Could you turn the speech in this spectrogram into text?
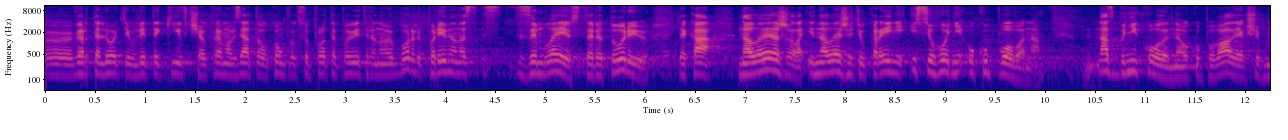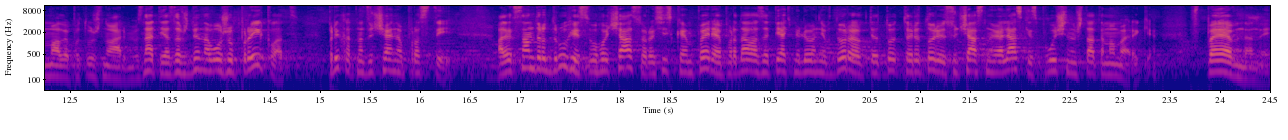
е, вертольотів, літаків чи окремо взятого комплексу протиповітряної оборони порівняно з землею, з територією, яка належала і належить Україні, і сьогодні окупована? Нас би ніколи не окупували, якщо б ми мали потужну армію. Знаєте, я завжди навожу приклад. Приклад надзвичайно простий. Олександр II свого часу Російська імперія продала за 5 мільйонів доларів територію сучасної Аляски Сполученим Штатам Америки. Впевнений,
